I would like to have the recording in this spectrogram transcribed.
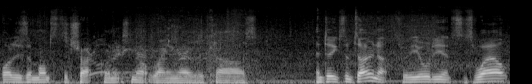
What is a monster truck when it's not running over cars? And doing some donuts for the audience as well.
